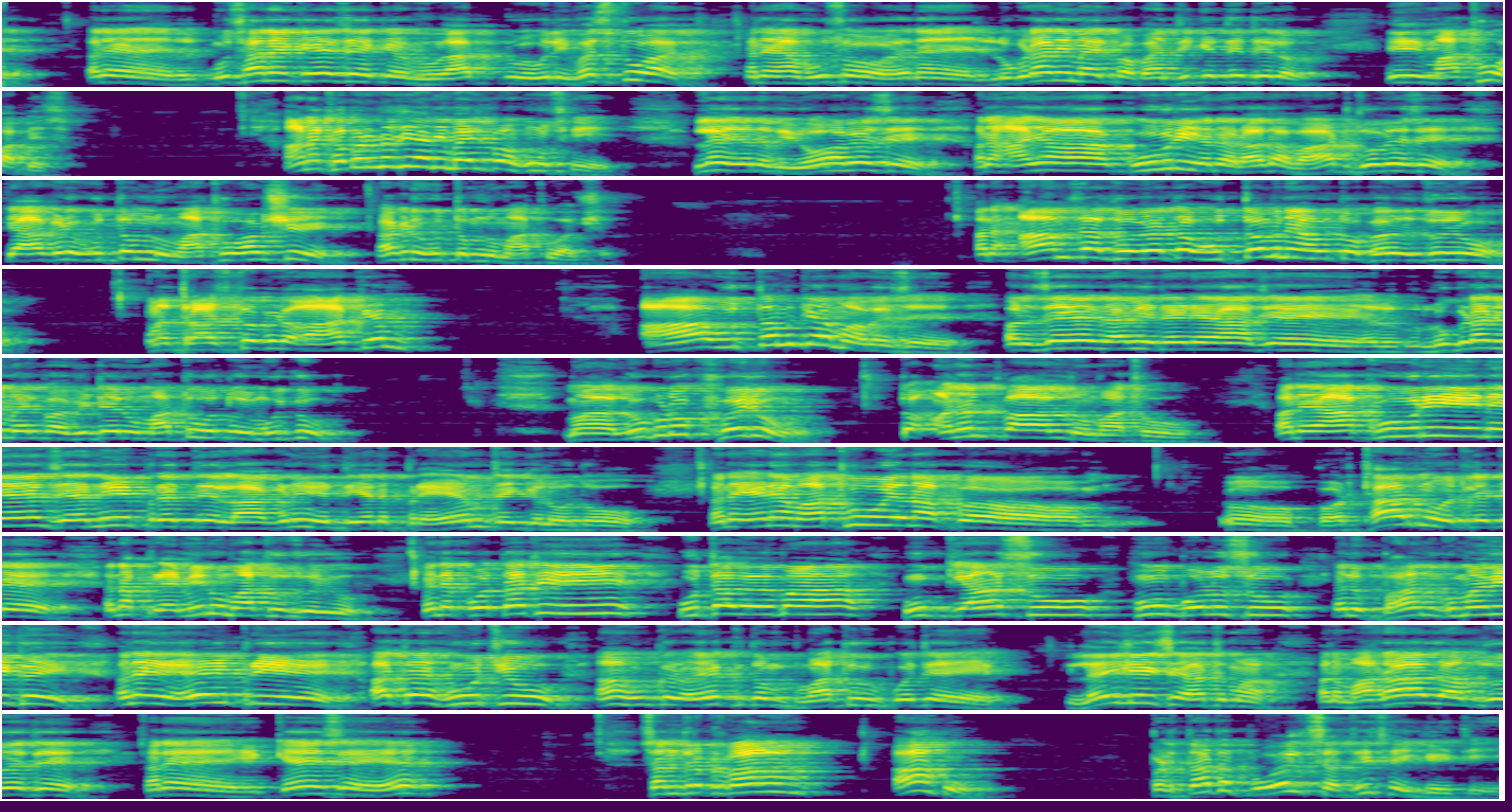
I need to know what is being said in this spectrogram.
અને મૂસાને કહે છે કે આ ઓલી વસ્તુ આપ અને આ મૂસો એને લુગડાની માઇલ પર બાંધી કે દીધેલો એ માથું આપે છે. આને ખબર નથી આની માઇલ પર શું છે. લઈ અને વિયો આવે છે અને અહીંયા કુંવરી અને રાધા વાટ જોવે છે કે આગળ ઉત્તમનું માથું આવશે, આગળ ઉત્તમનું માથું આવશે. અને આમ જ્યાં જોવે તો ઉત્તમને આવતો જોયો. અને ત્રાસકો પીડ્યો, આ કેમ? આ ઉત્તમ કેમ આવે છે? અને જે આવી રહીને આ જે લુગડાની પર વીટેલું માથું હતું એ મૂક્યું. લુગડું ખોલ્યું તો અનંતપાલનું માથું અને આ કુંવરીને જેની પ્રત્યે લાગણી હતી એને પ્રેમ થઈ ગયેલો હતો. અને એણે માથું એના પડથારનું એટલે કે એના પ્રેમીનું માથું જોયું. અને પોતાથી ઉતાવળમાં હું ક્યાં છું, હું બોલું છું, એનું ભાન ગુમાવી ગઈ. અને હે પ્રિય, આ તો હું થયું આ હું કર્યો એકદમ માથું પોતે લઈ લે છે હાથમાં. અને મહારાજ આમ જોવે છે અને કહે છે, ચંદ્રપ્રભા, આ હું? પણ ત્યાં તો પોલ સતી થઈ ગઈ હતી.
